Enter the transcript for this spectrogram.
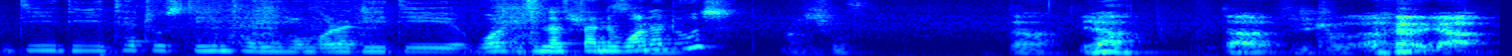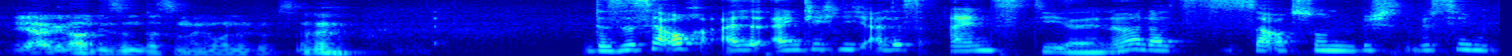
die, die Tattoos, die hinter dir hängen, oder die, die sind das deine Wannadoos? Warte, ich muss. Da. Ja, da, für die Kamera. Ja, ja, genau, die sind, das sind meine Wannadoos. Das ist ja auch alle, eigentlich nicht alles ein Stil, ne? Das ist ja auch so ein bis- bisschen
